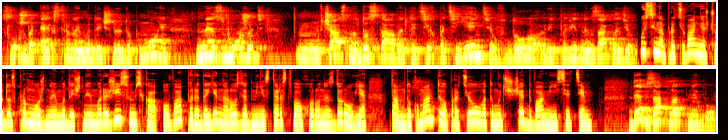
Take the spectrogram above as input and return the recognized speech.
служби екстреної медичної допомоги не зможуть вчасно доставити цих пацієнтів до відповідних закладів Усі напрацювання щодо спроможної медичної мережі Сумська ОВА передає на розгляд Міністерства охорони здоров'я. Там документи опрацьовуватимуть ще два місяці. Де б заклад не був,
